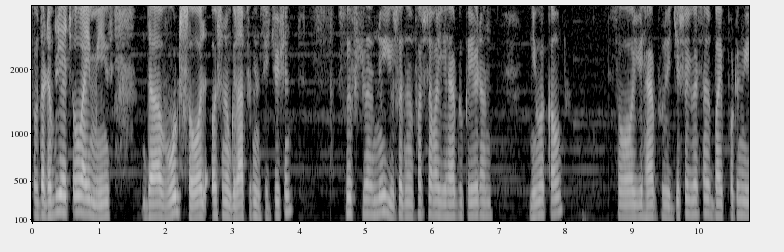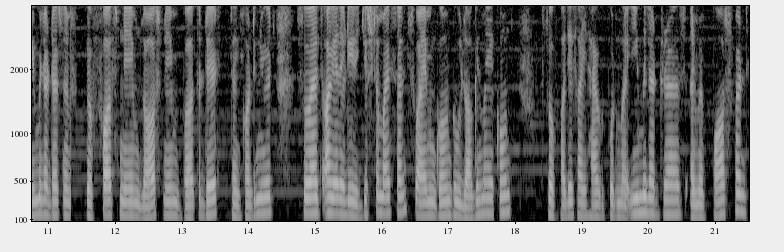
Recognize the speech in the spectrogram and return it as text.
So the WHOI means the Woods Hole Oceanographic Institution. So if you are a new user, then first of all you have to create a new account. So you have to register yourself by putting email address and your first name last name birth date then continue it. So as i already registered myself so i am going to log in my account. So for this i have to put my email address and my password.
